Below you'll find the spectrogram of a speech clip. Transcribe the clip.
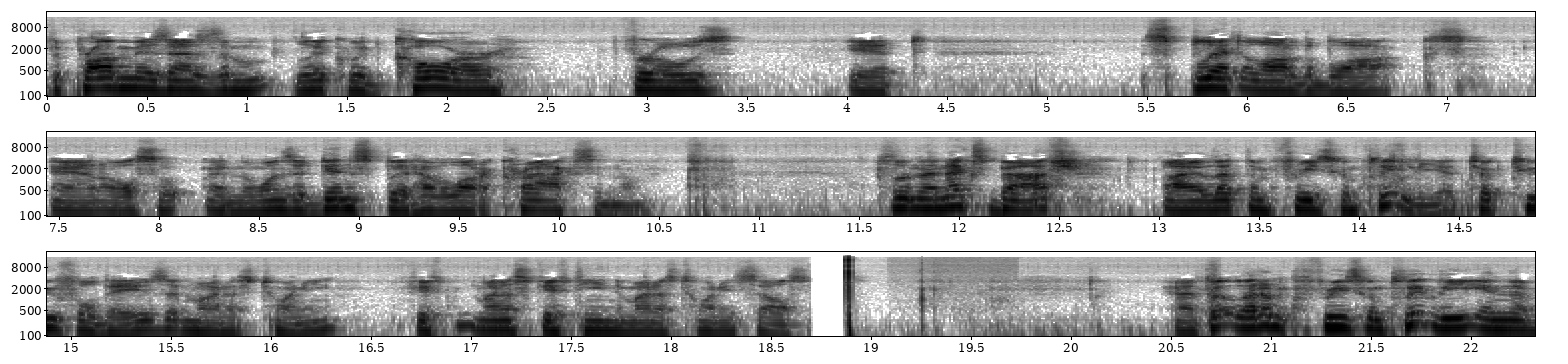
The problem is as the liquid core froze, it split a lot of the blocks and also and the ones that didn't split have a lot of cracks in them. So in the next batch I let them freeze completely. It took two full days at minus 20, 15, minus 15 to minus 20 Celsius. And I let them freeze completely in the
